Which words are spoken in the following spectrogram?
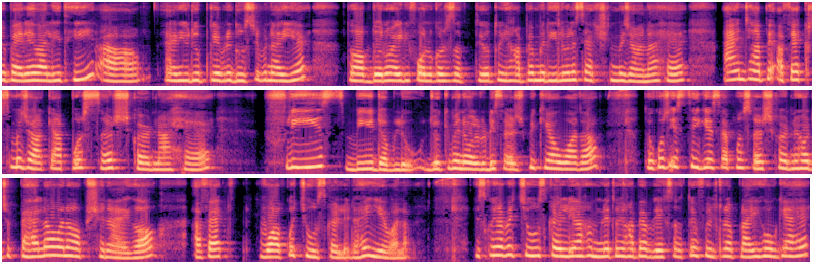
जो पहले वाली थी एंड यूट्यूब के लिए मैंने दूसरी बनाई है तो आप दोनों आईडी फॉलो कर सकते हो। तो यहाँ पे हमें रील वाले सेक्शन में जाना है एंड यहाँ पे अफेक्ट्स में जाके आपको सर्च करना है फ्रीज बी डब्ल्यू जो कि मैंने ऑलरेडी सर्च भी किया हुआ था। तो कुछ इस तरीके से आपको सर्च करना है, और जो पहला वाला ऑप्शन आएगा अफेक्ट वो आपको चूज़ कर लेना है, ये वाला। इसको यहाँ पे चूज़ कर लिया हमने तो यहाँ पे आप देख सकते हो फ़िल्टर अप्लाई हो गया है।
